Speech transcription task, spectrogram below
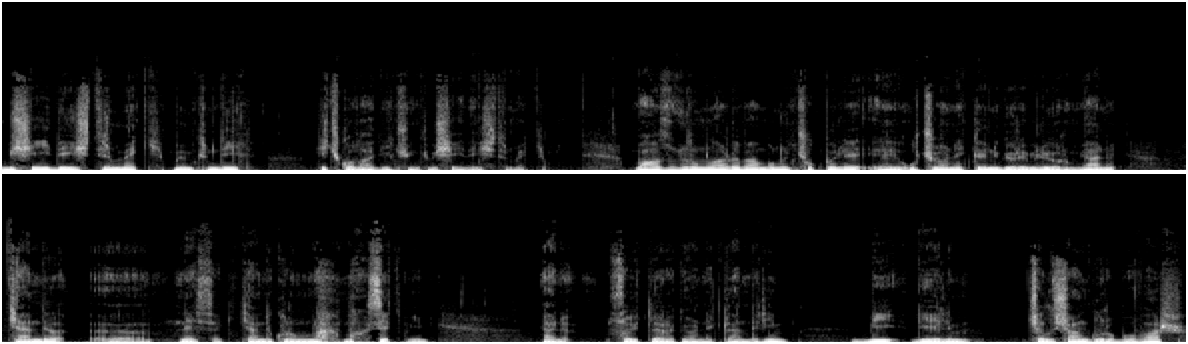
bir şeyi değiştirmek mümkün değil. Hiç kolay değil çünkü bir şeyi değiştirmek. Bazı durumlarda ben bunun çok böyle e, uç örneklerini görebiliyorum. Yani kendi e, neyse kendi kurumumla bahsetmeyeyim. Yani soyutlayarak örneklendireyim. Bir diyelim çalışan grubu var.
